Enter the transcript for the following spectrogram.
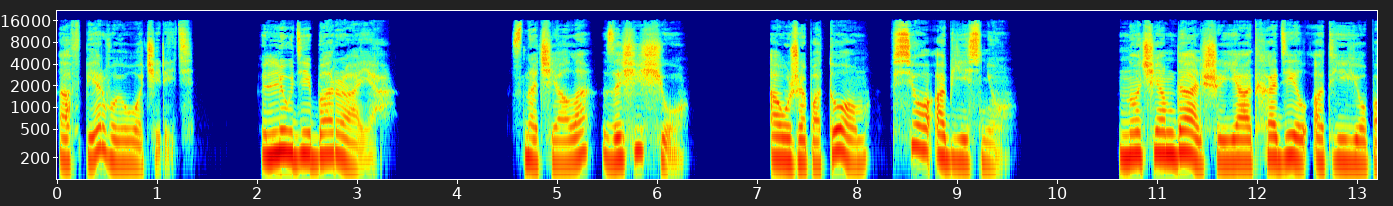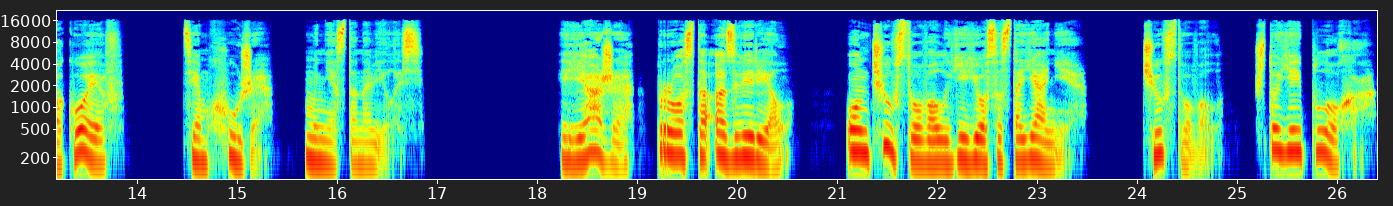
А в первую очередь — люди Барая. Сначала защищу, а уже потом все объясню. Но чем дальше я отходил от ее покоев, тем хуже мне становилось. Я же просто озверел. Он чувствовал ее состояние, чувствовал, что ей плохо.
